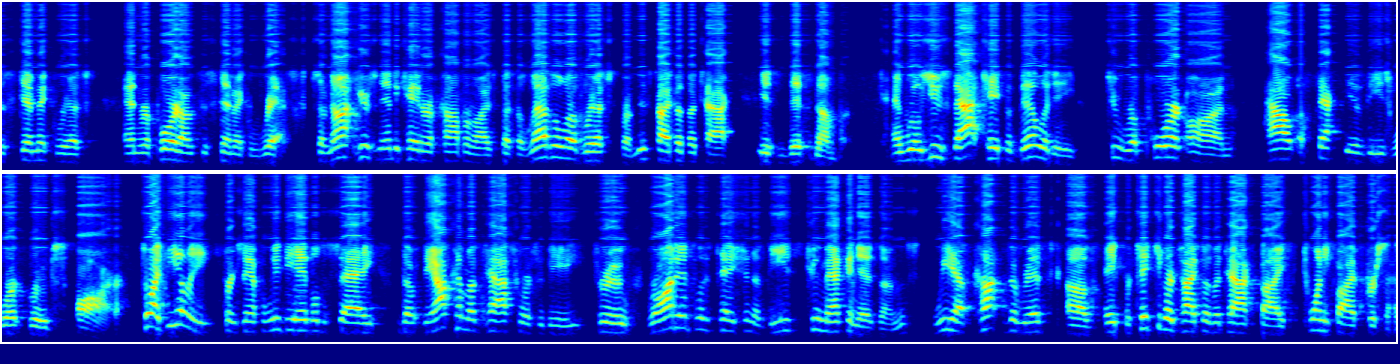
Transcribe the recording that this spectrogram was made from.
systemic risk and report on systemic risk. So not here's an indicator of compromise, but the level of risk from this type of attack is this number. And we'll use that capability to report on how effective these work groups are. So ideally, for example, we'd be able to say the, the outcome of task force would be through broad implementation of these two mechanisms, we have cut the risk of a particular type of attack by 25%,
